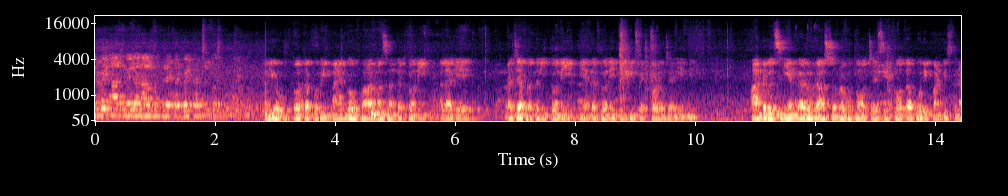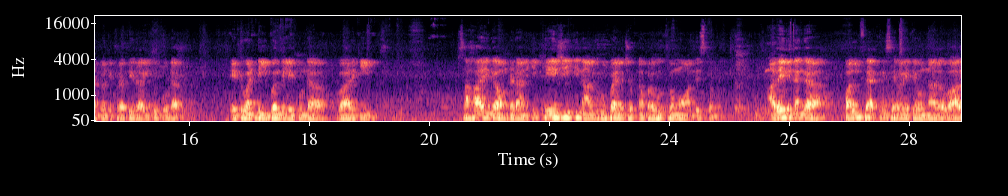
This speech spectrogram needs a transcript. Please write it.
ఇరవై నాలుగు వేల నాలుగు వందల డెబ్బై టన్నుల వరకు మనకు మరియు తోటపూరి మ్యాంగో ఫార్మర్స్ అందరితోని అలాగే ప్రజాప్రతినిధులతోని మీ అందరితోని మీటింగ్ పెట్టుకోవడం జరిగింది. ఆనరబుల్ సీఎం గారు రాష్ట్ర ప్రభుత్వం వచ్చేసి తోతాపూరి పండిస్తున్నటువంటి ప్రతి రైతు కూడా ఎటువంటి ఇబ్బంది లేకుండా వారికి సహాయంగా ఉండడానికి కేజీకి నాలుగు రూపాయలు చొప్పున ప్రభుత్వము అందిస్తుంది. అదేవిధంగా పల్ ఫ్యాక్టరీస్ ఎవరైతే ఉన్నారో వాళ్ళ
